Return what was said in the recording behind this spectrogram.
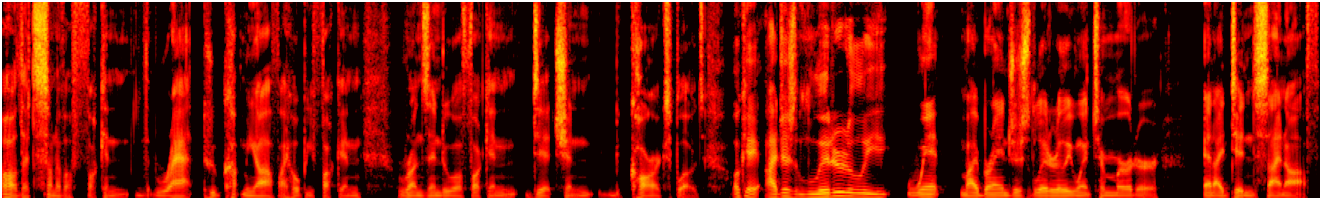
oh that son of a fucking rat who cut me off i hope he fucking runs into a fucking ditch and car explodes okay i just literally went my brain just literally went to murder and i didn't sign off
